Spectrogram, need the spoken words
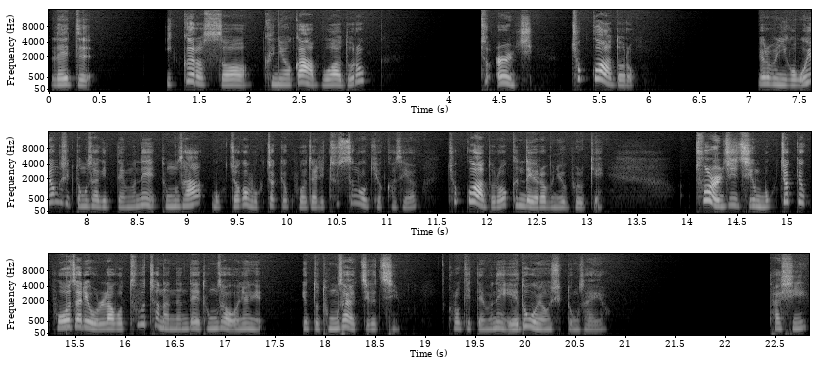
레드 이끌었어. 그녀가 뭐 하도록? To urge 촉구하도록. 여러분 이거 오형식 동사기 때문에 동사, 목적어, 목적격, 보어자리 to 쓴 거 기억하세요. 촉구하도록. 근데 여러분 이거 볼게. to urge 지금 목적격 보어자리 올라고 to 붙여놨는데 동사 원형이 이것도 동사였지, 그치? 그렇기 때문에 얘도 오형식 동사예요. 다시.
